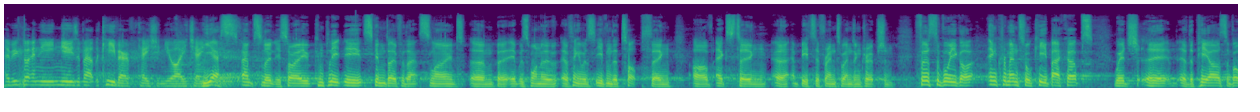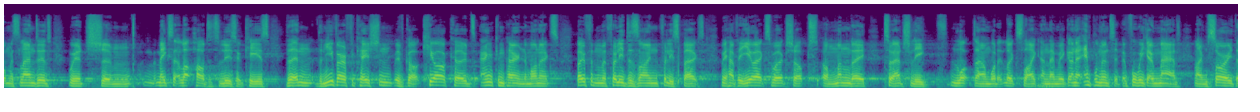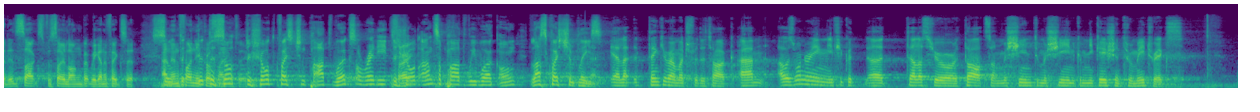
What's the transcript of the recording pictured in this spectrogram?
Have you got any news about the key verification UI changes? Yes, absolutely. Sorry, I completely skimmed over that slide, um, but it was one of, I think it was even the top thing of exiting uh, beta for end-to-end encryption. First of all, you got incremental key backups, which uh, the PRs have almost landed, which um, makes it a lot harder to lose your keys. Then the new verification, we've got QR codes and comparing mnemonics. Both of them are fully designed, fully spec'd. We have a UX workshop on Monday to actually lock down what it looks like, and then we're going to implement it before we go mad. I'm sorry that it sucks for so long, but we're going to fix it. So and then the, finally, the, the, cross short, the short question part works already. The Sorry. short answer part we work on. Last question, please. Yeah, le- thank you very much for the talk. Um, I was wondering if you could uh, tell us your thoughts on machine-to-machine communication through Matrix.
